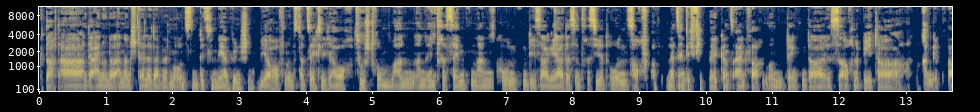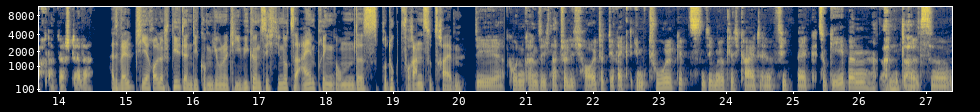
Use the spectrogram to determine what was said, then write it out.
gedacht, ah, an der einen oder anderen Stelle, da würden wir uns ein bisschen mehr wünschen. Wir hoffen uns tatsächlich auch Zustrom an, an Interessenten, an Kunden, die sagen, ja, das interessiert uns. Auch letztendlich Feedback ganz einfach und denken, da ist auch eine Beta angebracht an der Stelle. Also welche Rolle spielt denn die Community? Wie können sich die Nutzer einbringen, um das Produkt voranzutreiben? Die Kunden können sich natürlich heute direkt im Tool gibt es die Möglichkeit, äh, Feedback zu geben. Und als äh,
